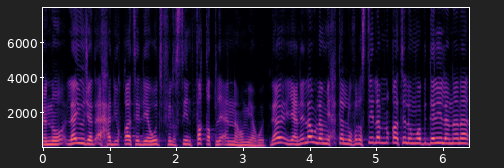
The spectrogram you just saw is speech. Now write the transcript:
إنه لا يوجد أحد يقاتل اليهود في فلسطين فقط لأنهم يهود. لا يعني لو لم يحتلوا فلسطين لم نقاتلهم وبالدليل أننا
